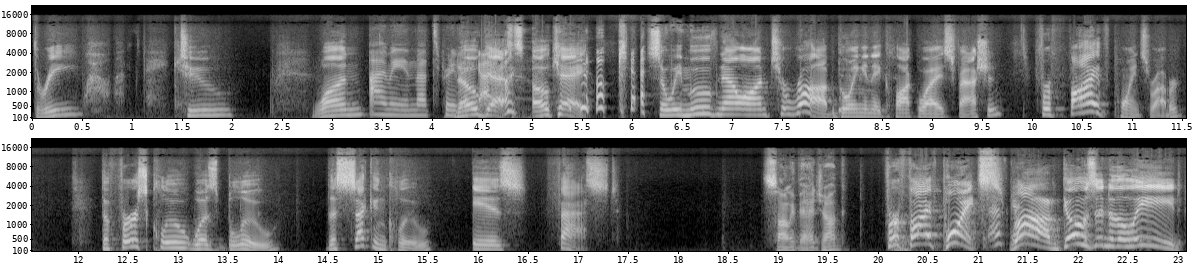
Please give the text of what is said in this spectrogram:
Three, Wow, that's fake. two, one. I mean, that's pretty No big. I don't- guess. Okay. So we move now on to Rob, going in a clockwise fashion. For five points, Robert, the first clue was blue. The second clue is fast. Sonic the Hedgehog. For five points, Rob goes into the lead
